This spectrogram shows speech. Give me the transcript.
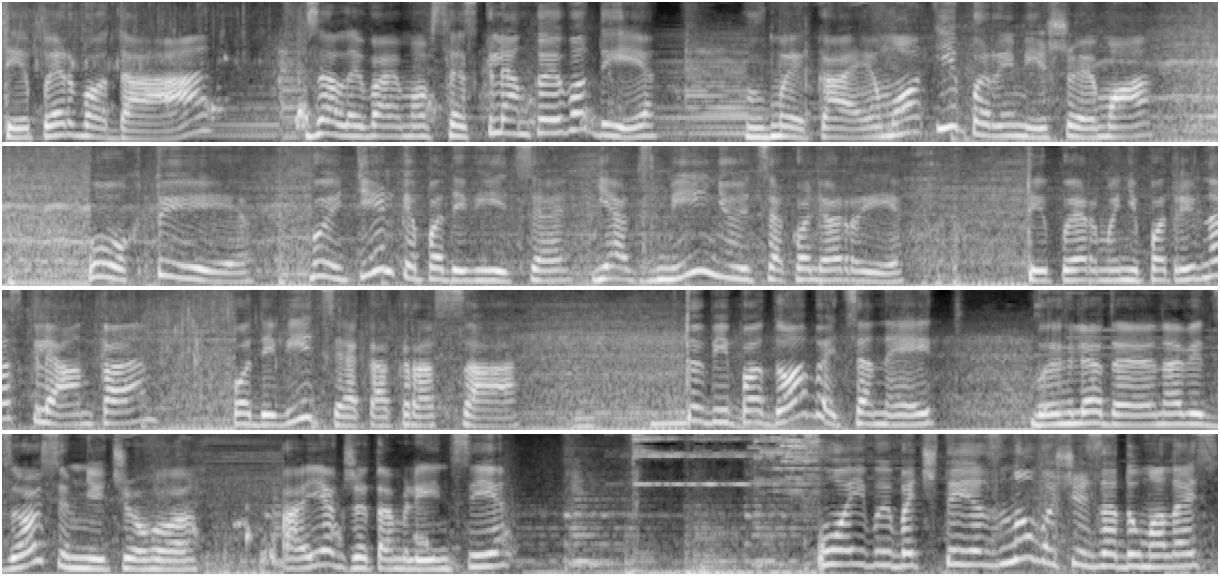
Тепер вода. Заливаємо все склянкою води. Вмикаємо і перемішуємо. Ух ти! Ви тільки подивіться, як змінюються кольори. Тепер мені потрібна склянка. Подивіться, яка краса. Тобі подобається, Нейт? Виглядає навіть зовсім нічого. А як же там лінці? Ой, вибачте, я знову щось задумалась.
